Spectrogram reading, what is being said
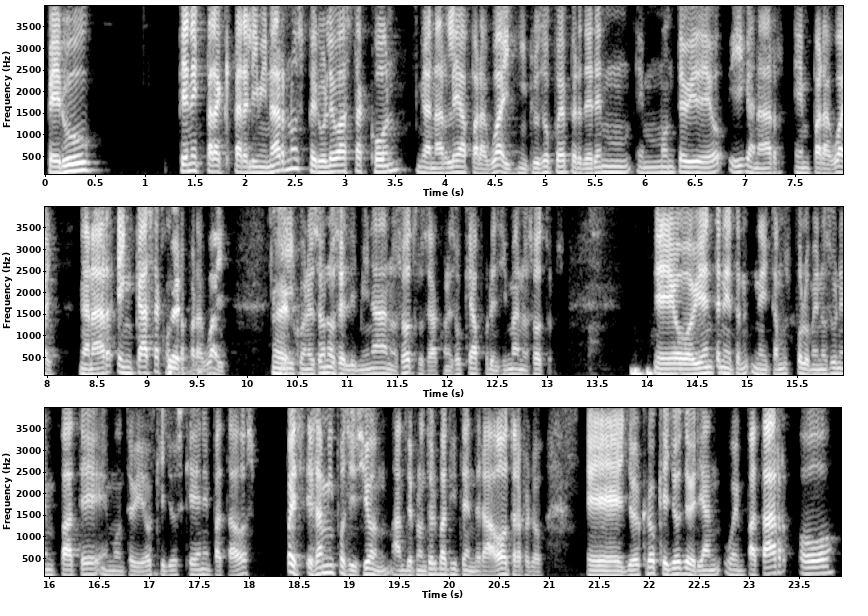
Perú tiene, para, para eliminarnos, Perú le basta con ganarle a Paraguay, incluso puede perder en, en Montevideo y ganar en Paraguay, ganar en casa contra Paraguay. Y con eso nos elimina a nosotros, o sea, con eso queda por encima de nosotros. Eh, obviamente necesitamos por lo menos un empate en Montevideo, que ellos queden empatados. Pues esa es mi posición. Ah, de pronto el Bati tendrá otra, pero eh, yo creo que ellos deberían o empatar o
